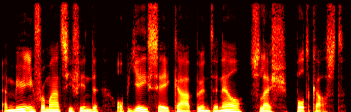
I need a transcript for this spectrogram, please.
en meer informatie vinden op jck.nl/podcast.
